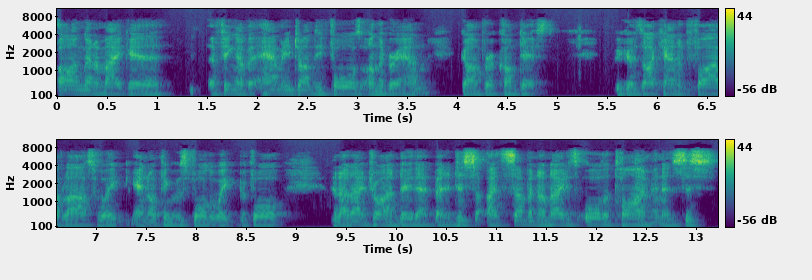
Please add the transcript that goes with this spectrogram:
I'm going to make a, a thing of it. How many times he falls on the ground going for a contest? Because I counted five last week, and I think it was four the week before. And I don't try and do that, but it just it's something I notice all the time, and it's just.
